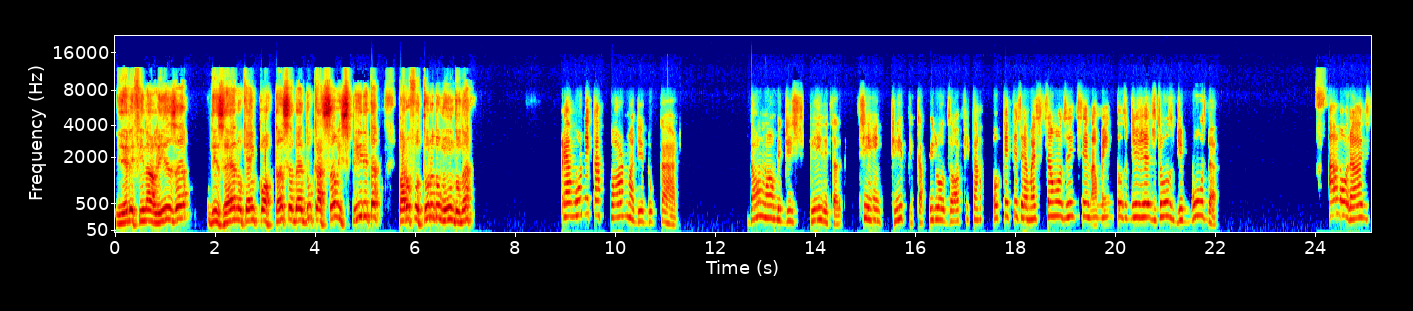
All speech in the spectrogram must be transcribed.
E ele finaliza dizendo que a importância da educação espírita para o futuro do mundo, né? É a única forma de educar. Dá um nome de espírita, científica, filosófica, o que quiser, mas são os ensinamentos de Jesus, de Buda. Amorais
